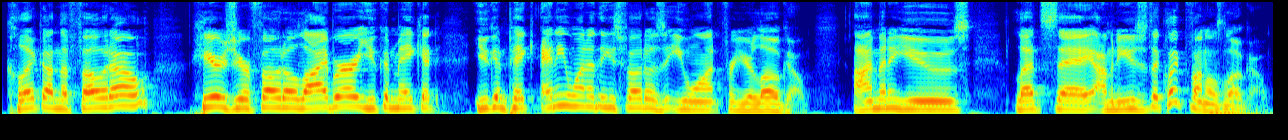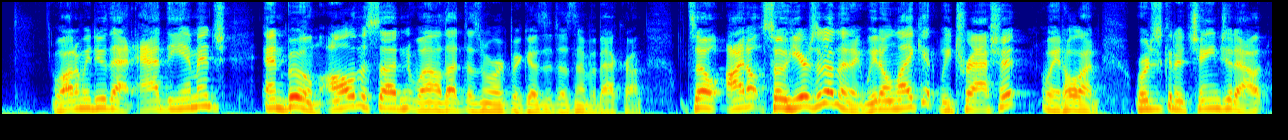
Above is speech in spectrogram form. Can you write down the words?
click on the photo Here's your photo library. You can make it, you can pick any one of these photos that you want for your logo. I'm going to use, let's say, I'm going to use the ClickFunnels logo. Why don't we do that? Add the image and boom, all of a sudden, well, that doesn't work because it doesn't have a background. So I don't, so here's another thing. We don't like it. We trash it. Wait, hold on. We're just going to change it out.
